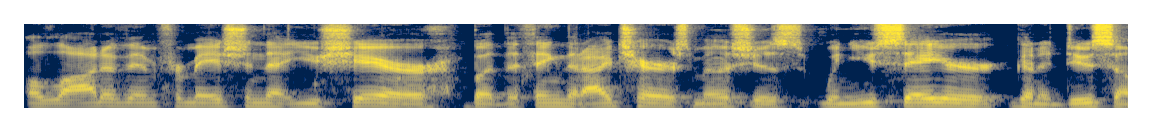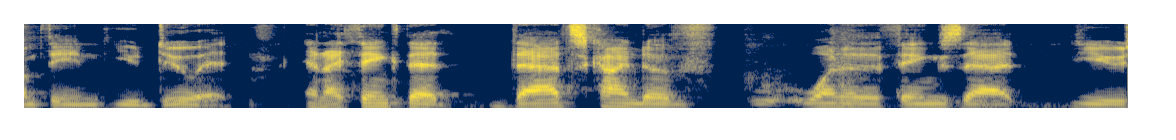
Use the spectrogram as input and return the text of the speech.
a lot of information that you share, but the thing that I cherish most is when you say you're going to do something, you do it. And I think that that's kind of one of the things that you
